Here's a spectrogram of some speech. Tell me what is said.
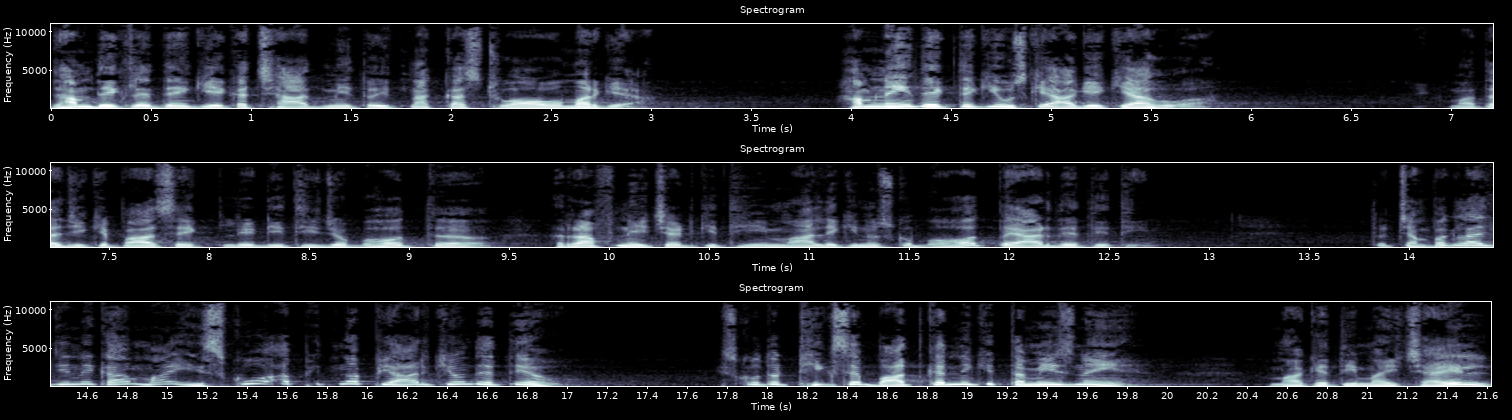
हम देख लेते हैं कि एक अच्छा आदमी तो इतना कष्ट हुआ, वो मर गया। हम नहीं देखते कि उसके आगे क्या हुआ। माता जी के पास एक लेडी थी जो बहुत रफ नेचर की थी, माँ लेकिन उसको बहुत प्यार देती थी। तो चंपक लाल जी ने कहा, माँ, इसको आप इतना प्यार क्यों देते हो? इसको तो ठीक से बात करने की तमीज नहीं है। माँ कहती my child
